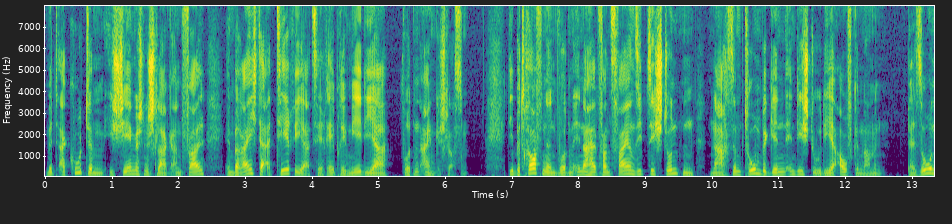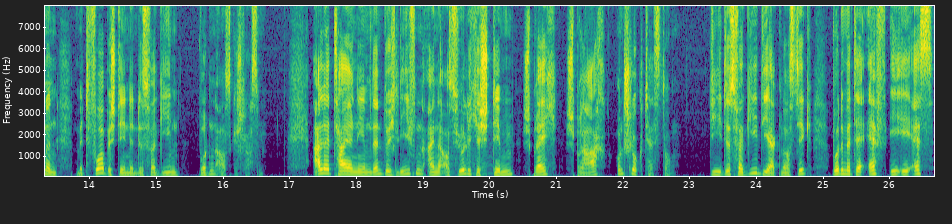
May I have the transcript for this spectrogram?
mit akutem ischämischen Schlaganfall im Bereich der Arteria cerebri media wurden eingeschlossen. Die Betroffenen wurden innerhalb von 72 Stunden nach Symptombeginn in die Studie aufgenommen. Personen mit vorbestehenden Dysphagien wurden ausgeschlossen. Alle Teilnehmenden durchliefen eine ausführliche Stimm-, Sprech-, Sprach- und Schlucktestung. Die Dysphagie-Diagnostik wurde mit der FEES,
